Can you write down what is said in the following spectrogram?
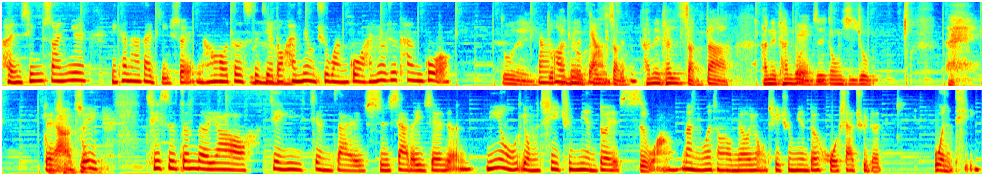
很心酸。因为你看他才几岁，然后这个世界都还没有去玩过，还没有去看过。对，然后就是这样子，还没开始长大，还没看到你这些东西，就，唉。对啊，所以其实真的要建议现在时下的一些人，你有勇气去面对死亡，那你为什么没有勇气去面对活下去的？问题，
